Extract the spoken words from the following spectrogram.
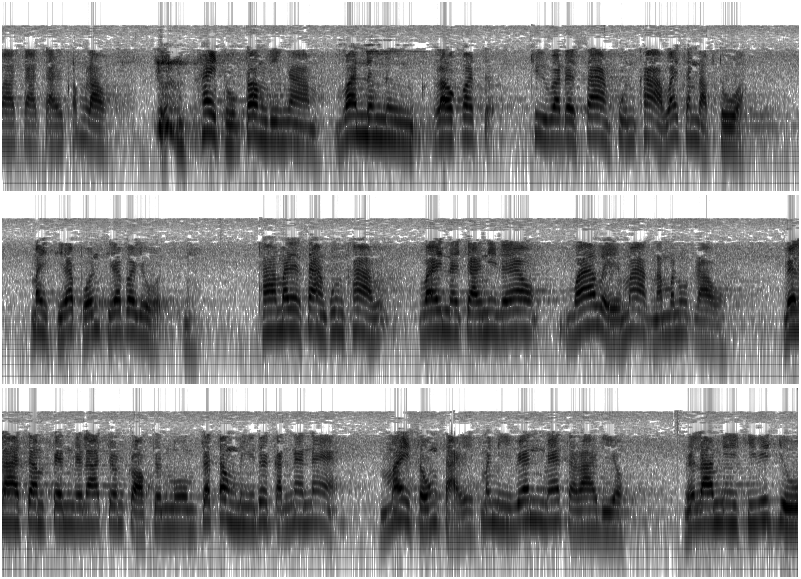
วาจาใจของเรา ให้ถูกต้องดีงาม วันหนึ่งหนึ่งเราก็ชื่อว่าได้สร้างคุณค่าไว้สำหรับตัว ไม่เสียผลเสียประโยชน์นี่ถ้าไม่ได้สร้างคุณค่าไว้ในใจนี้แล้ว ว้าเหวมากนะมนุษย์เรา เวลาจำเป็นเวลาจนกรอกจนมุม จะต้องมีด้วยกันแน่ ๆ ไม่สงสัยไม่มีเว้นแม้แต่รายเดียว เวลามีชีวิตอยู่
